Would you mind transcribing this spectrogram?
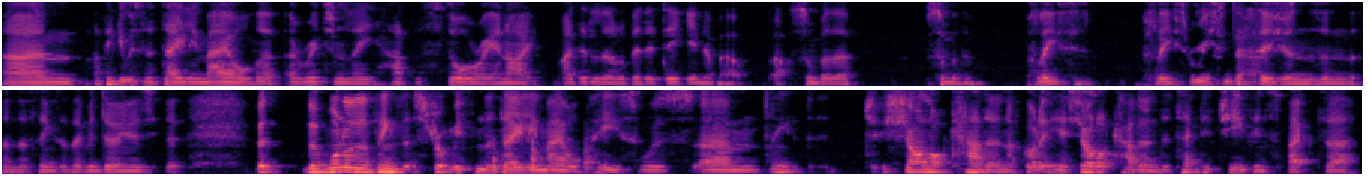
um, I think it was the Daily Mail that originally had the story, and I, I did a little bit of digging about, about some of the some of the police's police recent decisions and, and the things that they've been doing. Is, but but one of the things that struck me from the Daily Mail piece was um, Charlotte Cadden. I've got it here. Charlotte Cadden, Detective Chief Inspector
